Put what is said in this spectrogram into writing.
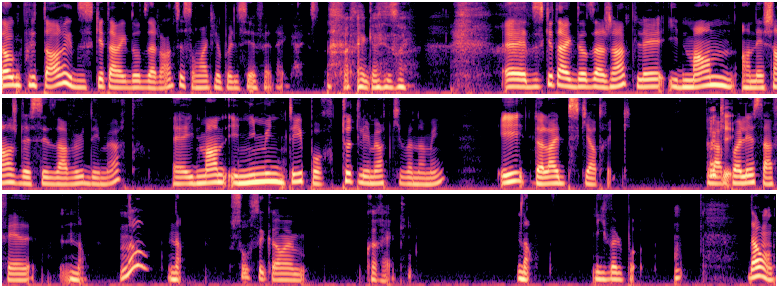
Donc, plus tard, il discute avec d'autres agents. C'est sûrement que le policier a fait « Hey, guys. Hey, guys, ouais. Euh, discute avec d'autres agents, puis là, il demande, en échange de ses aveux des meurtres, euh, il demande une immunité pour tous les meurtres qu'il va nommer et de l'aide psychiatrique. La police a fait non. Je trouve que c'est quand même correct. Ils veulent pas. Mm. Donc,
